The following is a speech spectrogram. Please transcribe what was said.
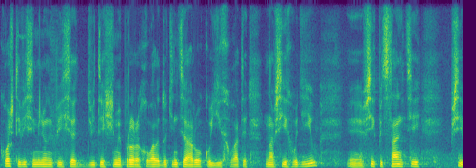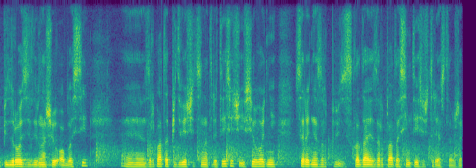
Кошти 8 мільйонів 52 тисячі ми прорахували до кінця року, їх хватить на всіх водіїв, е, всіх підстанцій, всі підрозділи в нашої області. Е, Зарплата підвищиться на 3 тисячі і сьогодні середня складає зарплата 7300 вже.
